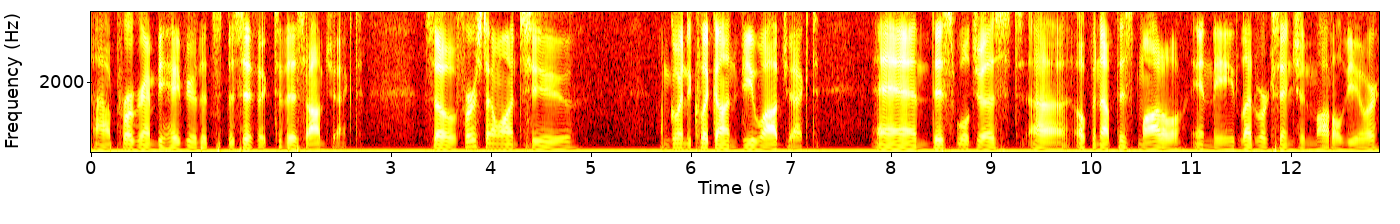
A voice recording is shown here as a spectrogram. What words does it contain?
uh, program behavior that's specific to this object. So first I want to I'm going to click on view object and this will just uh, open up this model in the Leadwerks Engine model viewer.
